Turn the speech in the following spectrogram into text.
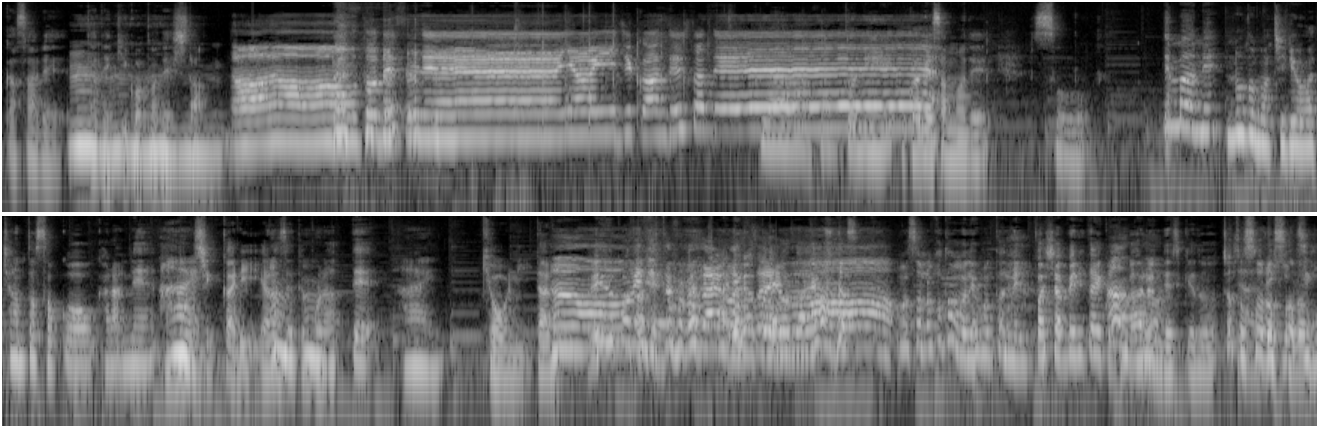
かされた出来事でした。うんうんうんああ、本当ですね。いや、いい時間でしたね。いやー、本当におかげさまで。そう。で、まあね、喉の治療はちゃんとそこからね、あのはいしっかりやらせてもらって、はい。今日に至るうんということでおめでとう、ございます。ありがとうございますす。もうそのこともね、本当にね、いっぱい喋りたいことがあるんですけど、ちょっとそろそろ お時。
